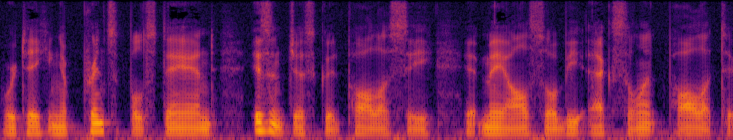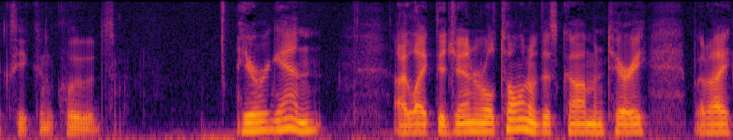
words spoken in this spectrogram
where taking a principled stand isn't just good policy, it may also be excellent politics, he concludes. Here again, I like the general tone of this commentary, but I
